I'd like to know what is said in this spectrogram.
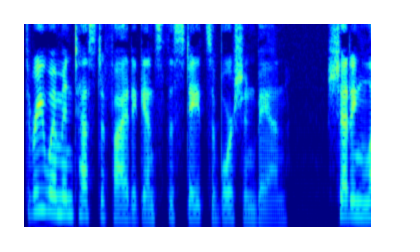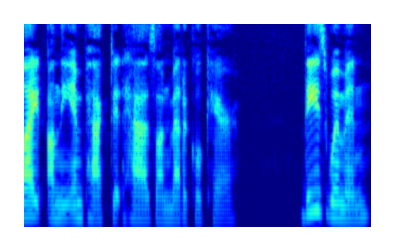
three women testified against the state's abortion ban shedding light on the impact it has on medical care. These women,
